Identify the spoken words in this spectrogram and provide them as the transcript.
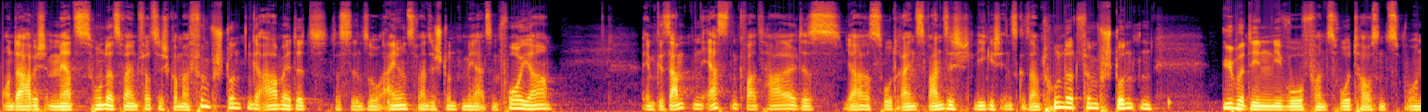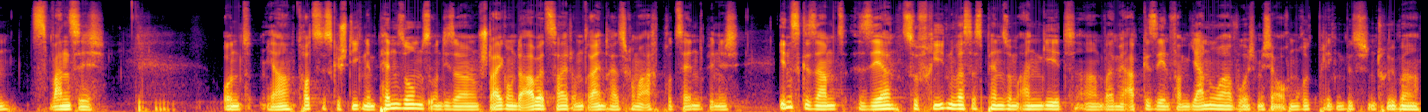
Und da habe ich im März 142,5 Stunden gearbeitet. Das sind so 21 Stunden mehr als im Vorjahr. Im gesamten ersten Quartal des Jahres 2023 liege ich insgesamt 105 Stunden über dem Niveau von 2022. Und ja, trotz des gestiegenen Pensums und dieser Steigerung der Arbeitszeit um 33,8 Prozent bin ich insgesamt sehr zufrieden, was das Pensum angeht, äh, weil mir abgesehen vom Januar, wo ich mich ja auch im Rückblick ein bisschen drüber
